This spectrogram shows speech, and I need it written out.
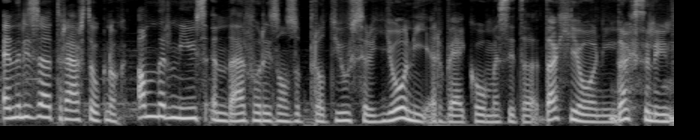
En er is uiteraard ook nog ander nieuws en daarvoor is onze producer Joni erbij komen zitten. Dag Joni. Dag Celine.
